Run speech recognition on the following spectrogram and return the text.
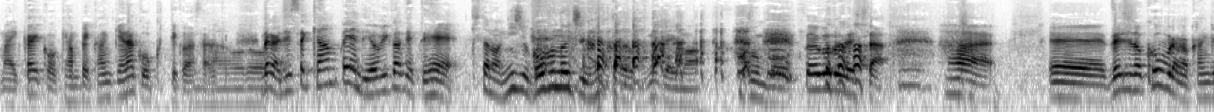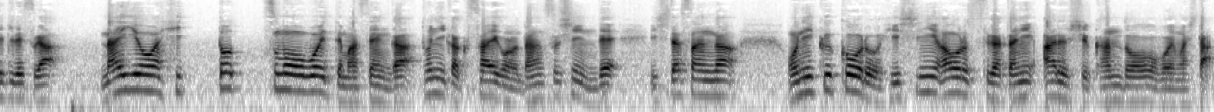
毎回こうキャンペーン関係なく送ってくださると。だから実際キャンペーンで呼びかけて来たのは25分の1に減ったってことですね今。分母そういうことでした。はいえー、前日のコブラの感激ですが内容は一つも覚えてませんがとにかく最後のダンスシーンで石田さんがお肉コールを必死に煽る姿にある種感動を覚えました。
